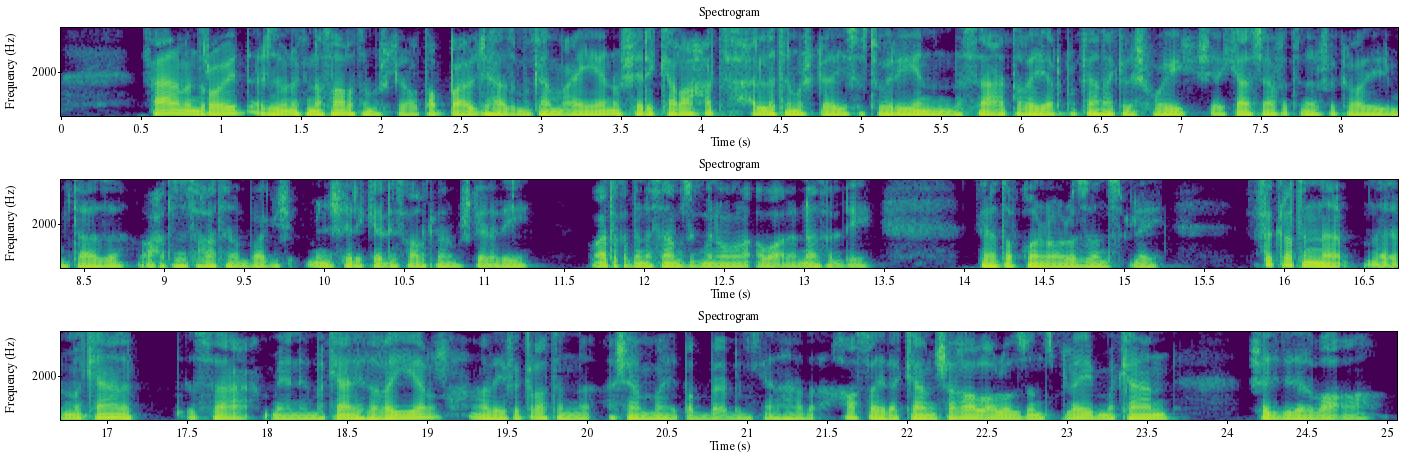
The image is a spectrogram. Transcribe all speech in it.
في عالم أندرويد أجزم لك انه صارت المشكلة وطبع الجهاز بمكان معين والشركة راحت حلت المشكلة دي software يا إن الساعة تغير مكانها كل شوي. شركات شافت إن الفكرة دي ممتازة راحت نسختها من باقي من الشركة اللي صارت لها المشكلة دي. وأعتقد إن سامسونج من اوائل الناس اللي كانوا يطبقون ال always-on display فكرة إن مكان الساعة يعني المكان يتغير هذه فكرة انه عشان ما يطبع بالمكان هذا. خاصة إذا كان شغال always-on display بمكان شديد الإضاءة. بح-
